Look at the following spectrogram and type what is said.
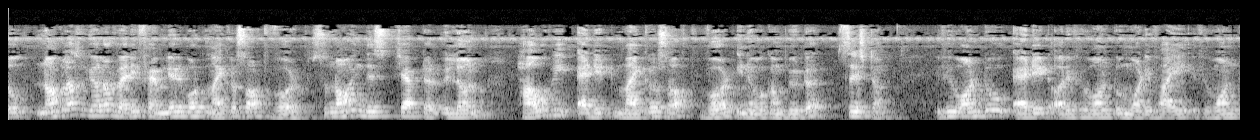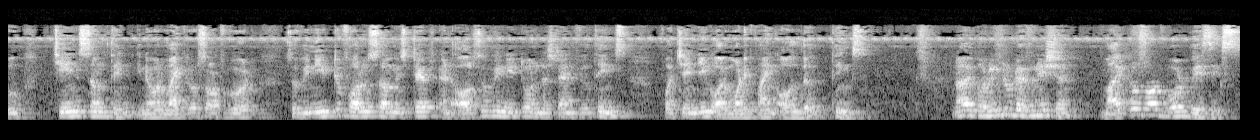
So now class we all are very familiar about Microsoft Word. So now in this chapter we learn how we edit Microsoft Word in our computer system. If you want to edit or if you want to modify, if you want to change something in our Microsoft Word, so we need to follow some steps and also we need to understand few things for changing or modifying all the things. Now according to definition, Microsoft Word Basics.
